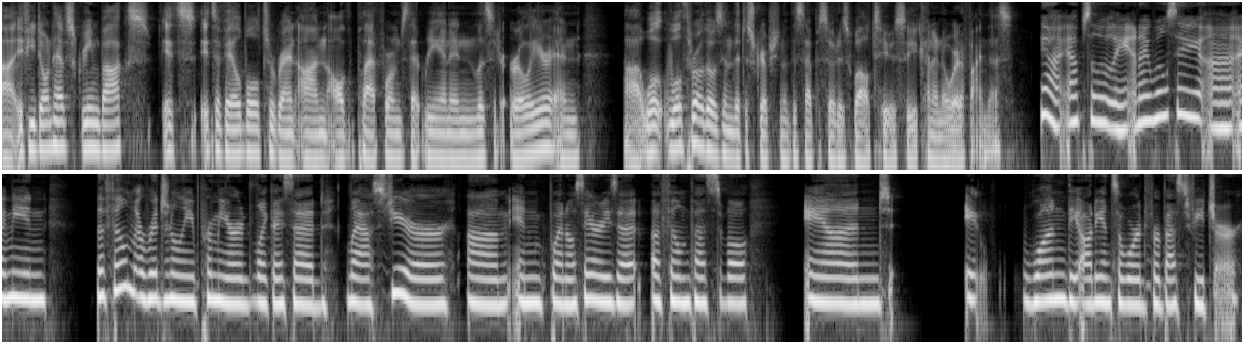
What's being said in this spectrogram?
uh, if you don't have Screambox, it's it's available to rent on all the platforms that Rhiannon listed earlier, and uh, we'll we'll throw those in the description of this episode as well too, so you kind of know where to find this. Yeah, absolutely. And I will say, uh, I mean, the film originally premiered, like I said, last year um, in Buenos Aires at a film festival, and it won the audience award for best feature.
